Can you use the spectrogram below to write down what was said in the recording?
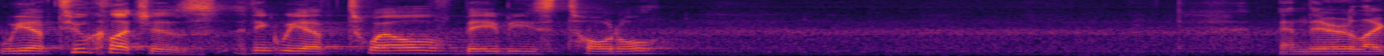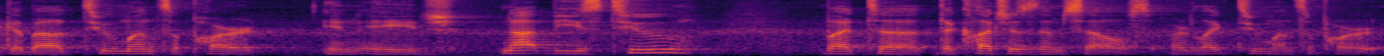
We have two clutches. I think we have 12 babies total. And they're like about two months apart in age. Not these two, but uh, the clutches themselves are like two months apart.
